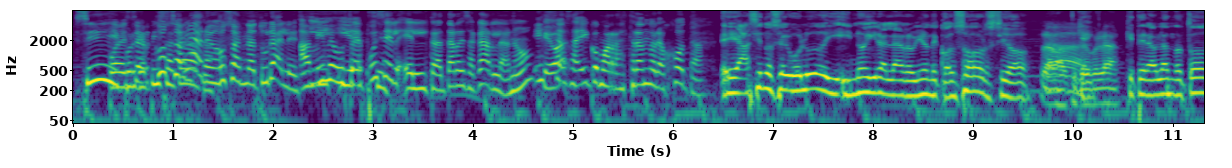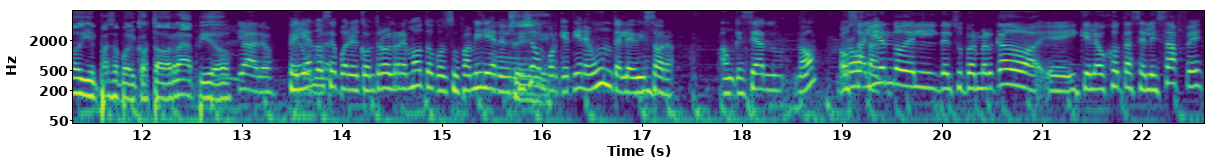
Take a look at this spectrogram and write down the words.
Sí, Puede porque ser pisa cosas, caca. claro, cosas naturales. A mí y- me gusta- Y después sí. el, el tratar de sacarla, ¿no? Que Esa- vas ahí como arrastrando la hojota. Eh, haciéndose el boludo y, y no ir a la reunión de consorcio. Claro, que, espectacular. que estén hablando todo y él pasa por el costado rápido. Claro. Peleándose por el control remoto con su familia en el Sí. sillón porque tiene un televisor. Aunque sean, ¿no? O Rotan. saliendo del, del supermercado eh, y que la hojota se le zafe.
